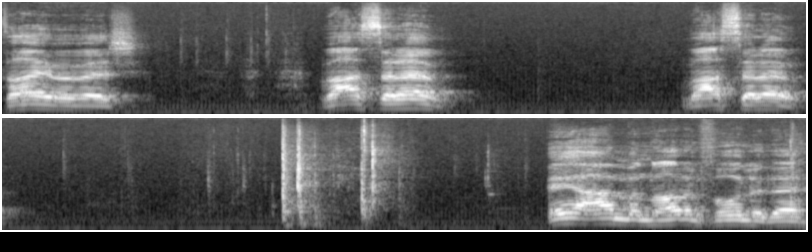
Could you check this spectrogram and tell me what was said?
طيب يا باشا. مع السلامة. مع السلامة. إيه يا عم النهار الفل ده؟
